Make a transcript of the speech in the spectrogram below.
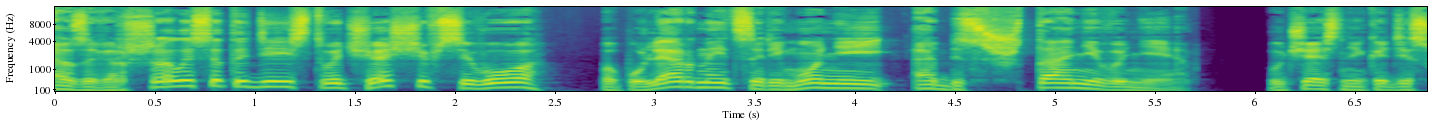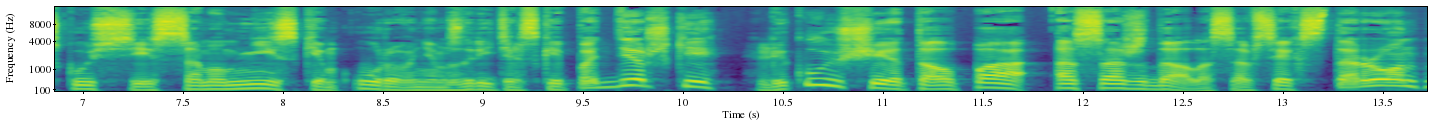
А завершалось это действо чаще всего популярной церемонией обесштанивания. Участника дискуссии с самым низким уровнем зрительской поддержки ликующая толпа осаждала со всех сторон,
